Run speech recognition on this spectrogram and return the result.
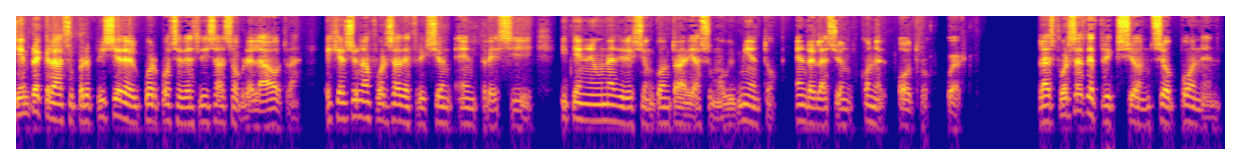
siempre que la superficie del cuerpo se desliza sobre la otra, ejerce una fuerza de fricción entre sí y tiene una dirección contraria a su movimiento en relación con el otro cuerpo. Las fuerzas de fricción se oponen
